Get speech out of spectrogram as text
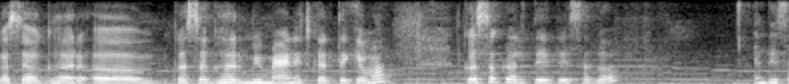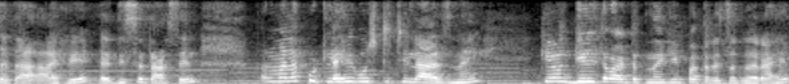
कसं घर कसं घर मी मॅनेज करते किंवा कसं करते ते सगळं दिसत आहे दिसत असेल. पण मला कुठल्याही गोष्टीची लाज नाही किंवा गिल्ट वाटत नाही की पत्र्याचं घर आहे.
